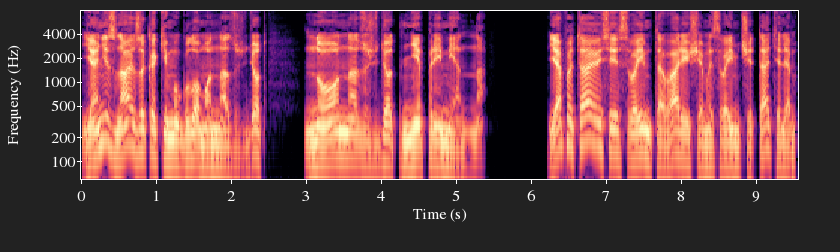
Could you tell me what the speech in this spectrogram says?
Я не знаю, за каким углом он нас ждет, но он нас ждет непременно. Я пытаюсь и своим товарищам, и своим читателям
